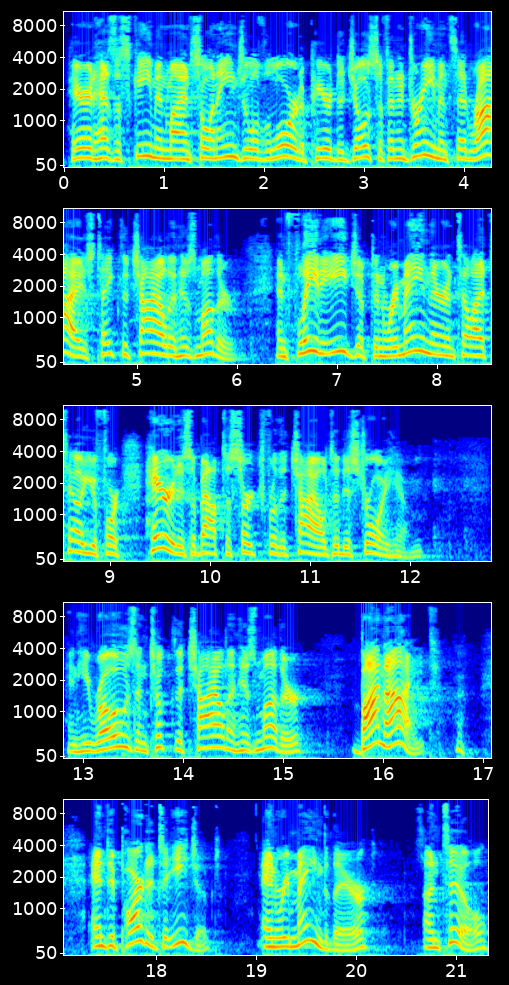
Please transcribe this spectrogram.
Herod has a scheme in mind, so an angel of the Lord appeared to Joseph in a dream and said, Rise, take the child and his mother, and flee to Egypt and remain there until I tell you, for Herod is about to search for the child to destroy him. And he rose and took the child and his mother by night and departed to Egypt and remained there until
